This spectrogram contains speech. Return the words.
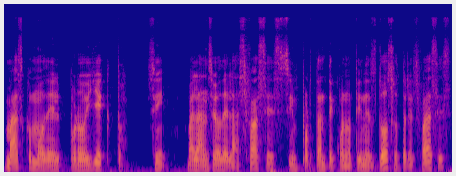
más como del proyecto, ¿sí? Balanceo de las fases, es importante cuando tienes dos o tres fases.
